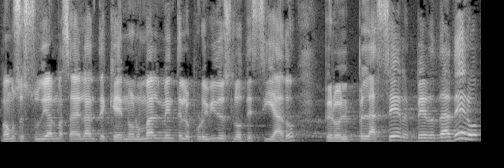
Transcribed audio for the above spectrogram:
vamos a estudiar más adelante que normalmente lo prohibido es lo deseado, pero el placer verdadero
